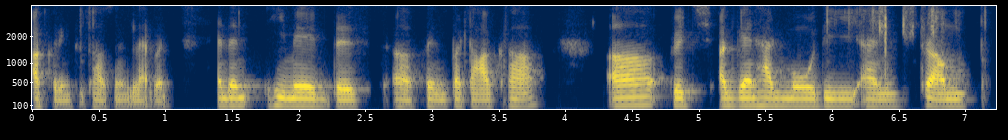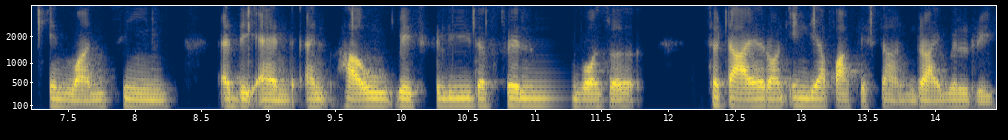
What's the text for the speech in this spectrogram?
occurring 2011. And then he made this uh, film Pataakha, uh, which again had Modi and Trump in one scene at the end, and how basically the film was a satire on India-Pakistan rivalry.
